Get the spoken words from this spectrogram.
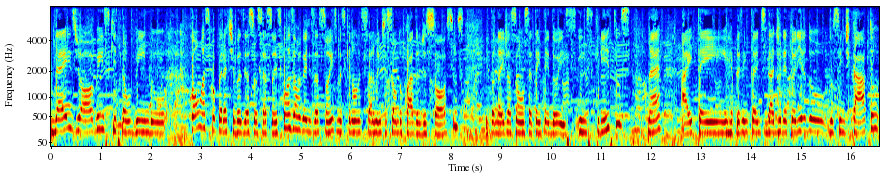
10 jovens que estão vindo com as cooperativas e associações, com as organizações, mas que não necessariamente são do quadro de sócios. Então daí já são 72 inscritos, né? Aí tem representantes da diretoria do, do sindicato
